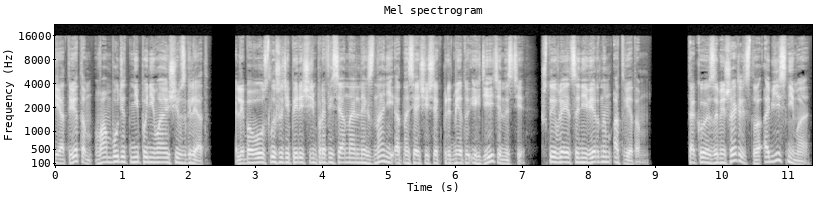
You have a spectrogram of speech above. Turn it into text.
И ответом вам будет непонимающий взгляд. Либо вы услышите перечень профессиональных знаний, относящихся к предмету их деятельности, что является неверным ответом. Такое замешательство объяснимо.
